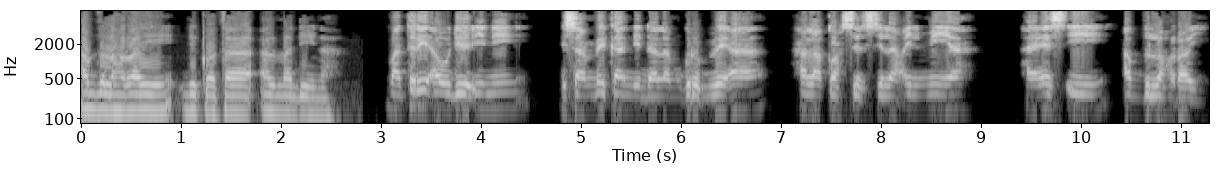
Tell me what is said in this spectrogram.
Abdullah Rai di kota Al-Madinah. Materi audio ini disampaikan di dalam grup WA Halakoh Silsilah Ilmiah HSI Abdullah Rai.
